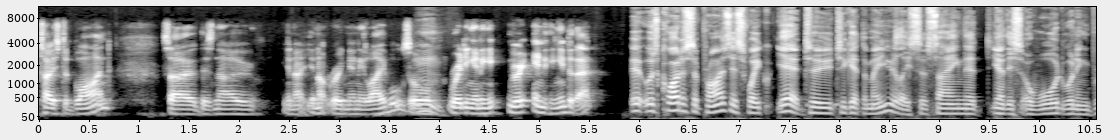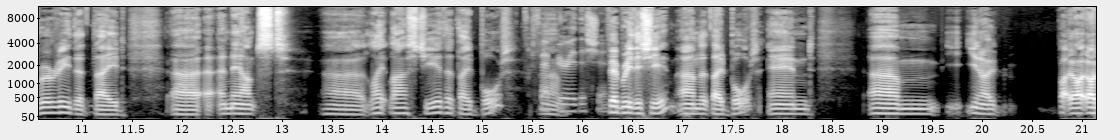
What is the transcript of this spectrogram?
tasted blind, so there's no you know you're not reading any labels or reading any anything into that. It was quite a surprise this week, yeah, to, to get the media release of saying that you know this award-winning brewery that they'd uh, announced uh, late last year that they'd bought um, February this year. February this year um, that they'd bought, and um, y- you know, but I, I,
